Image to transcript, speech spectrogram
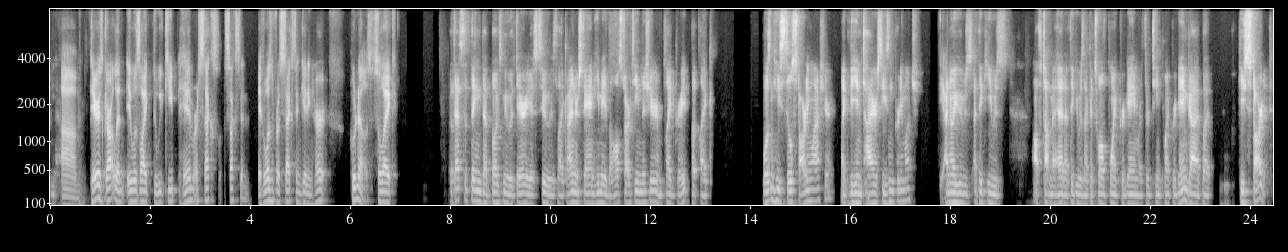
No. Um, Darius Garland, it was like, do we keep him or Sex- Sexton? If it wasn't for Sexton getting hurt, who knows? So like, but that's the thing that bugs me with Darius too. Is like I understand he made the All Star team this year and played great, but like, wasn't he still starting last year? Like the entire season, pretty much. Yeah, I know he was. I think he was off the top of my head. I think he was like a 12 point per game or 13 point per game guy, but he started.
